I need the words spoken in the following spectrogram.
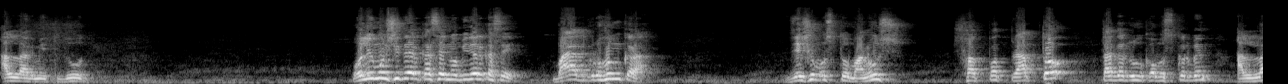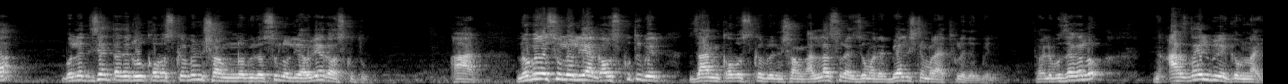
আল্লাহর মৃত্যু দূত। অলি মুর্শিদের কাছে, নবীদের কাছে বায়াত গ্রহণ করা। যে সমস্ত মানুষ সৎপথ প্রাপ্ত, তাদের রুহ কবজ করবেন। আল্লাহ বলে দিয়েছেন, তাদের রুহ কবজ করবেন সং নবী রসুল, অলিয়া উলিয়া গাউস কুতুব। আর নবী রসুল অলিয়া গাউস কুতুবের জান কবজ করবেন সং আল্লাহ সুরাই জুমারের বিয়াল্লিশ নম্বর আয়াত খুলে দেখবেন। তাহলে বোঝা গেল, আজরাইল বলে কেউ নাই।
